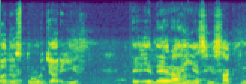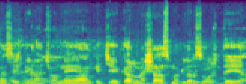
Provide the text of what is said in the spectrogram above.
ਬਦਸਤੂਰ ਜਾਰੀ ਹੈ ਤੇ ਇਹਦੇ ਰਾਹੀਂ ਅਸੀਂ ਸਖਤ ਮੈਸੇਜ ਦੇਣਾ ਚਾਹੁੰਦੇ ਆ ਕਿ ਜੇਕਰ ਨਸ਼ਾ ਸਮਗਲਰ ਸੋਚਦੇ ਆ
